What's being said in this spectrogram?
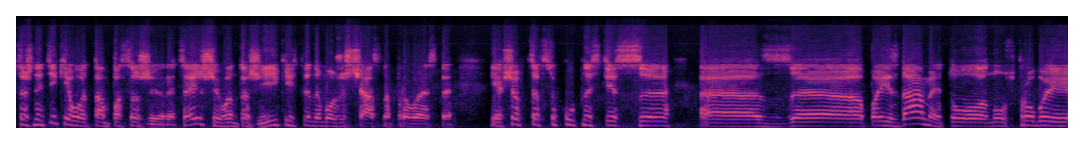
це ж не тільки от там пасажири, це ж і вантажі, яких ти не можеш вчасно провести. Якщо б це в сукупності з, е, з е, поїздами, то ну спробуй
